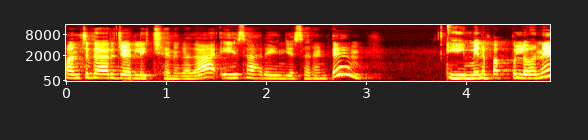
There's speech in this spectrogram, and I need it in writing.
పంచదార జల్లు ఇచ్చాను కదా. ఈసారి ఏం చేశానంటే ఈ మినపప్పులోనే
